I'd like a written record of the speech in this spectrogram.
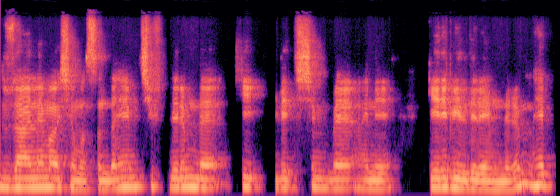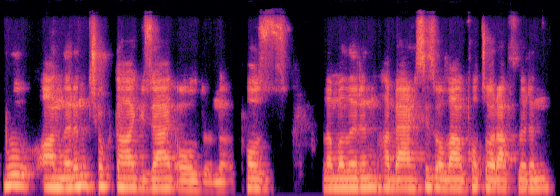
düzenleme aşamasında hem çiftlerimdeki iletişim ve hani geri bildirimlerim hep bu anların çok daha güzel olduğunu, pozlamaların, habersiz olan fotoğrafların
